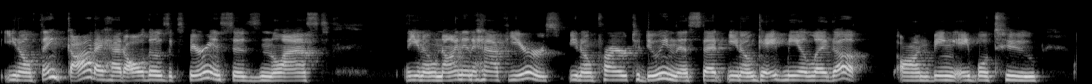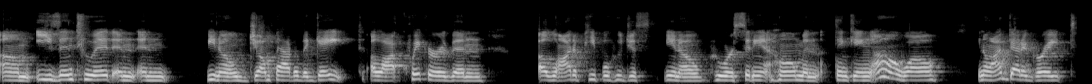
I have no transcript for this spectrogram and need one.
you know, thank God I had all those experiences in the last you know, nine and a half years, you know, prior to doing this that, you know, gave me a leg up on being able to um, ease into it and, and, you know, jump out of the gate a lot quicker than a lot of people who just, you know, who are sitting at home and thinking, oh, well, you know, I've got a great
